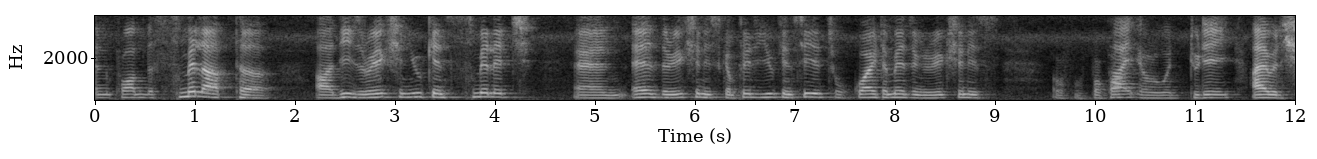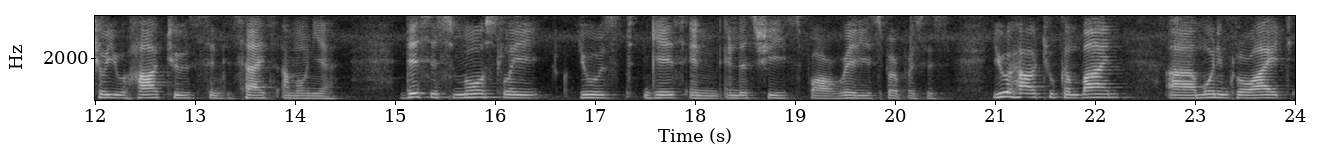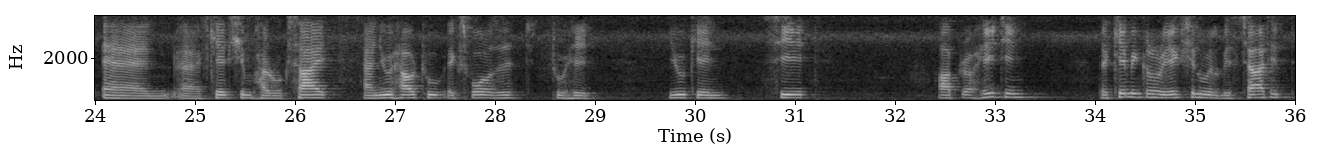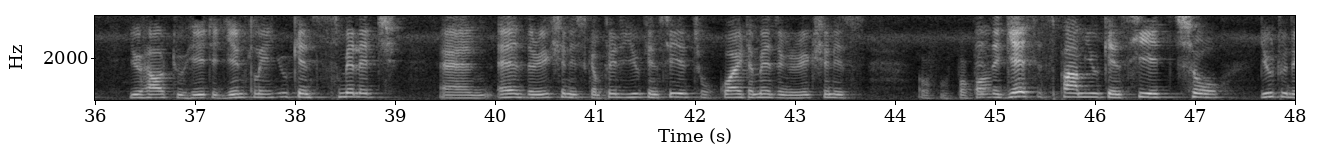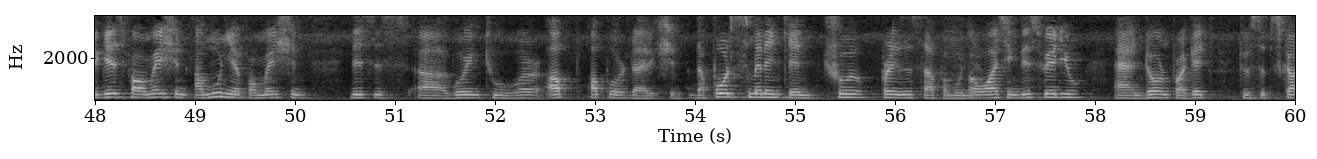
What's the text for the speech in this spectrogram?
and from the smell the uh, this reaction you can smell it and as the reaction is completed you can see it quite amazing reaction is Hi everyone, today I will show you how to synthesize ammonia. This is mostly used gas in industries for various purposes. You have to combine uh, ammonium chloride and uh, calcium hydroxide and you have to expose it to heat you can see it. After heating the chemical reaction will be started. You have to heat it gently. You can smell it and as the reaction is completed you can see it. Quite amazing reaction is as the gas is spam you can see it. So due to the gas formation ammonia formation this is uh, going to up upward direction. The pole smelling can show presence of ammonia. For watching this video and don't forget to subscribe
